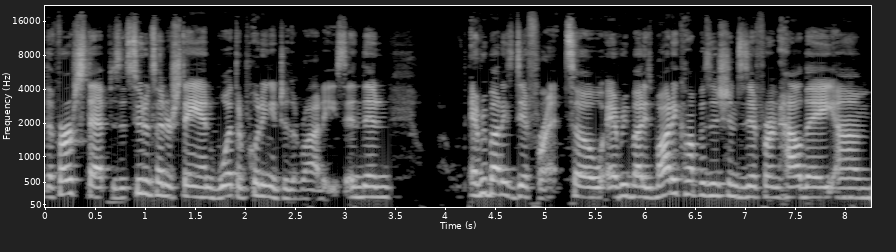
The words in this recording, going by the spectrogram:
the first step is that students understand what they're putting into their bodies and then everybody's different so everybody's body composition is different how they um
